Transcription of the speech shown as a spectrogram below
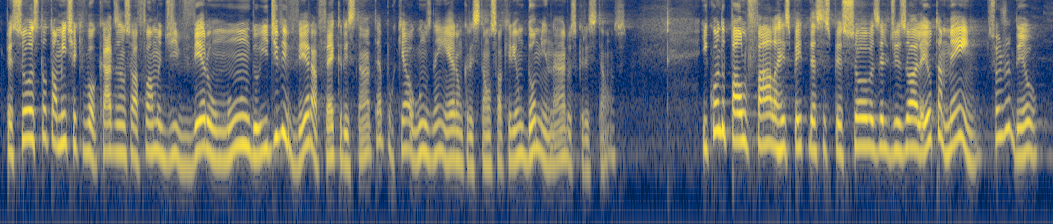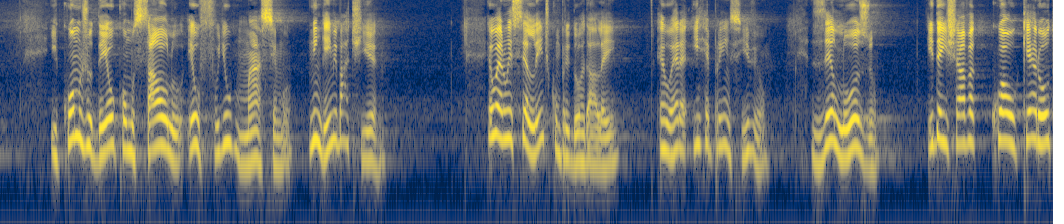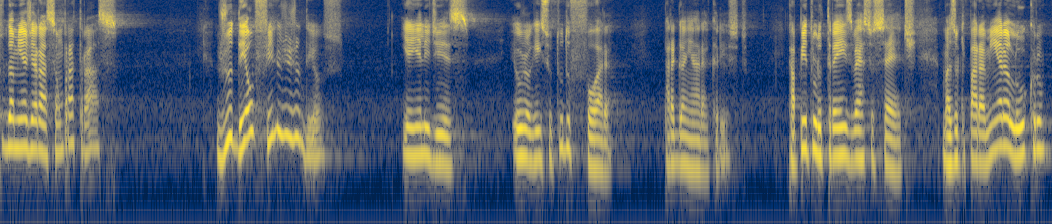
Pessoas totalmente equivocadas na sua forma de ver o mundo e de viver a fé cristã, até porque alguns nem eram cristãos, só queriam dominar os cristãos. E quando Paulo fala a respeito dessas pessoas, ele diz: Olha, eu também sou judeu. E como judeu, como Saulo, eu fui o máximo. Ninguém me batia. Eu era um excelente cumpridor da lei. Eu era irrepreensível, zeloso e deixava qualquer outro da minha geração para trás judeu, filho de judeus. E aí ele diz: Eu joguei isso tudo fora para ganhar a Cristo. Capítulo 3, verso 7. Mas o que para mim era lucro,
